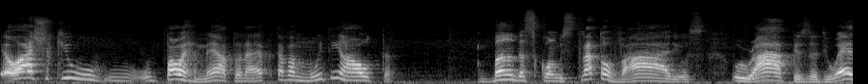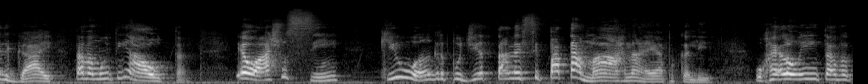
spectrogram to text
Eu acho que o, o Power Metal na época estava muito em alta. Bandas como Stratovarius, o Rhapsody, o Ed Guy, estava muito em alta. Eu acho sim que o Angra podia estar tá nesse patamar na época ali. O Halloween estava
